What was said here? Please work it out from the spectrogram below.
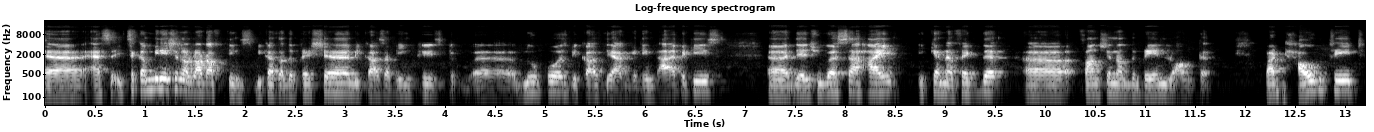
as it's a combination of a lot of things because of the pressure, because of increased uh, glucose, because they are getting diabetes, their sugars are high. It can affect the function of the brain long term. But how to treat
